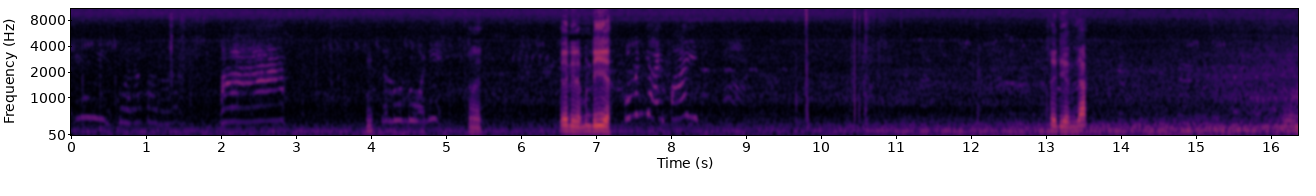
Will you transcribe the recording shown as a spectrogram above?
ไม่มีอีกตัวนะตอนนั้นอะปลาจะรูนดูอันนี่ เออ นี่แหละมันดีอะ โอ้มันใหญ่ไป ไส้เดือนยักษ์อืม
